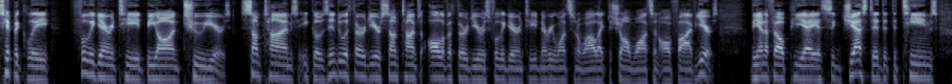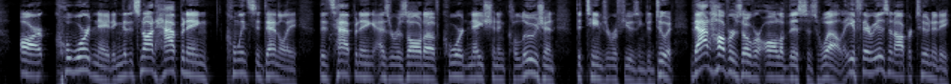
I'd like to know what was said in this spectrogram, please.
typically fully guaranteed beyond two years. Sometimes it goes into a third year. Sometimes all of a third year is fully guaranteed. And every once in a while, like Deshaun Watson, all five years. The NFLPA has suggested that the teams are coordinating, that it's not happening coincidentally, that it's happening as a result of coordination and collusion. The teams are refusing to do it. That hovers over all of this as well. If there is an opportunity,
